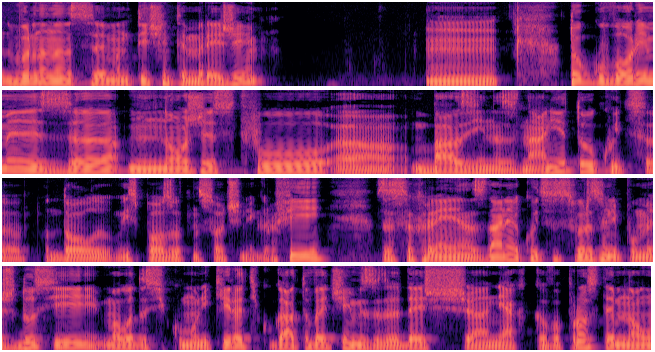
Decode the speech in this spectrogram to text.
върна на семантичните мрежи, тук говориме за множество а, бази на знанието, които са отдолу използват насочени графии за съхранение на знания, които са свързани помежду си, могат да си комуникират и когато вече им зададеш а, някакъв въпрос, те много,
